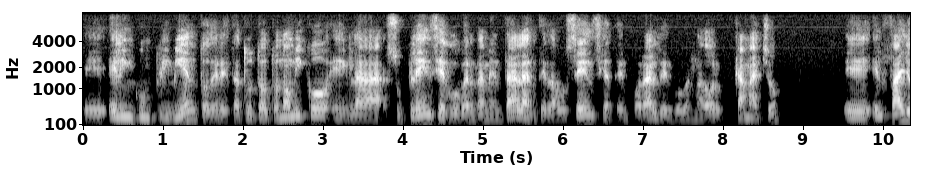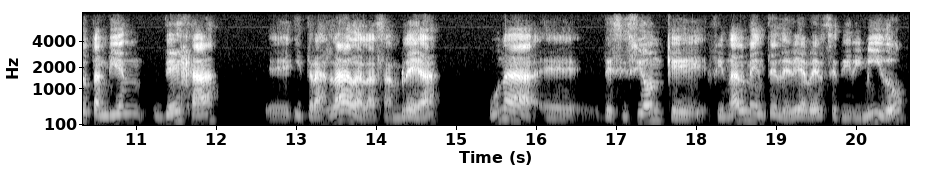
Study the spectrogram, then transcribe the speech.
eh, el incumplimiento del Estatuto Autonómico en la suplencia gubernamental ante la ausencia temporal del gobernador Camacho, el fallo también deja y traslada a la Asamblea una decisión que finalmente debe haberse dirimido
